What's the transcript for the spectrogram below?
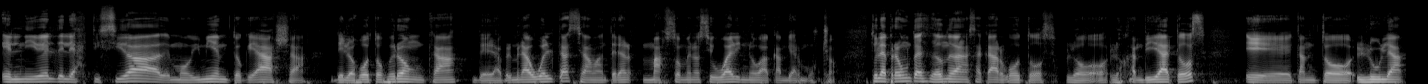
el nivel de elasticidad, de movimiento que haya de los votos bronca de la primera vuelta se va a mantener más o menos igual y no va a cambiar mucho. Entonces la pregunta es de dónde van a sacar votos los, los candidatos, eh, tanto Lula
